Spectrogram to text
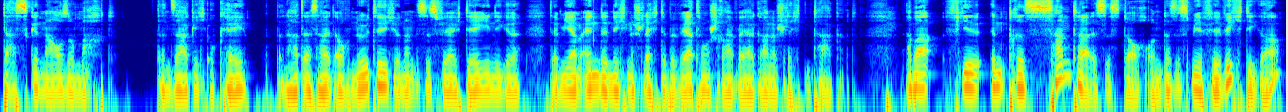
das genauso macht? Dann sage ich, okay, dann hat er es halt auch nötig und dann ist es vielleicht derjenige, der mir am Ende nicht eine schlechte Bewertung schreibt, weil er gerade einen schlechten Tag hat. Aber viel interessanter ist es doch, und das ist mir viel wichtiger,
